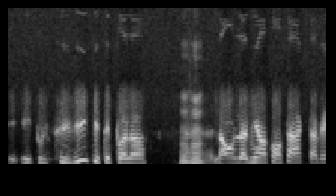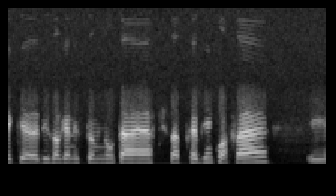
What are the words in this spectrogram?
et, tout le suivi qui n'était pas là. Mm-hmm. là, on l'a mis en contact avec des organismes communautaires qui savent très bien quoi faire. Et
